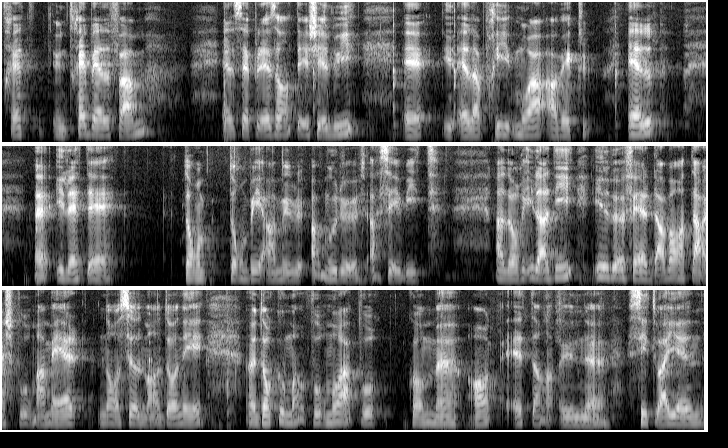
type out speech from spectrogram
très, une très belle femme, elle s'est présentée chez lui et elle a pris moi avec elle. Euh, il était tombé amoureux assez vite. Alors il a dit, il veut faire davantage pour ma mère, non seulement donner un document pour moi pour comme euh, étant une euh, citoyenne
